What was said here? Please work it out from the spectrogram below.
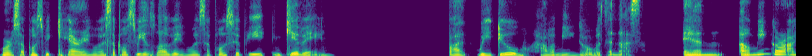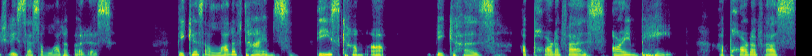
We're supposed to be caring. We're supposed to be loving. We're supposed to be giving but we do have a mean girl within us. And our mean girl actually says a lot about us because a lot of times these come up because a part of us are in pain, a part of us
